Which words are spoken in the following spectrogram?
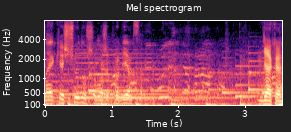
на якесь чудо, що може проб'ємося. Дякую.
